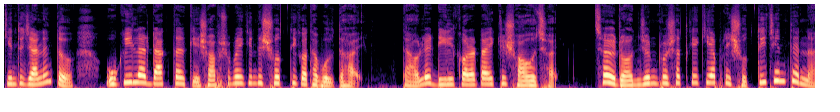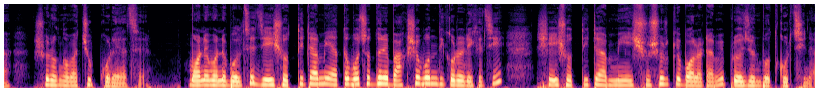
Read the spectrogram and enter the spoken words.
কিন্তু জানেন তো, উকিল আর ডাক্তারকে সবসময় কিন্তু সত্যি কথা বলতে হয়। তাহলে ডিল করাটা একটু সহজ হয়। আচ্ছা ওই রঞ্জন প্রসাদকে কি আপনি সত্যিই চিনতেন না? সুরঙ্গমা চুপ করে আছে। মনে মনে বলছে যে সত্যিটা আমি এত বছর ধরে বাক্সবন্দি করে রেখেছি, সেই সত্যিটা মেয়ে শ্বশুরকে বলাটা আমি প্রয়োজন বোধ করছি না।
